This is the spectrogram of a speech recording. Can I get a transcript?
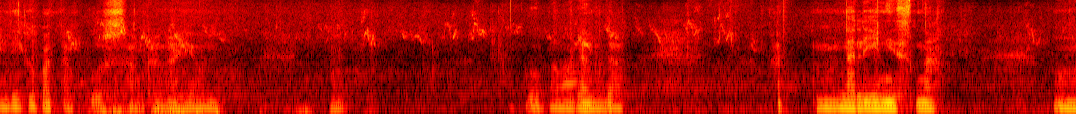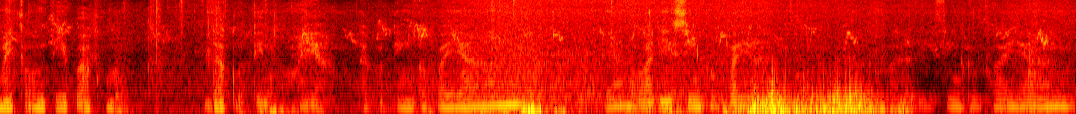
Hindi ko pa tapos hanggang ngayon. Hmm. Ba maganda? At mm, nalinis na. Mm, May kaunti pa ako dakutin. Ayan. Dakutin ko pa yan. Yan. Walisin ko pa yan. Walisin ko pa yan.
